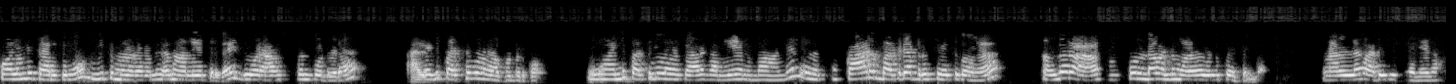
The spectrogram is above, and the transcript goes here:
குழம்பு கரைக்கிறோம். வீட்டு மிளகா வந்து நான் எடுத்துருக்கேன் இது ஒரு ஹாஃப் ஸ்பூன் போட்டுக்கிறேன் ஆல்ரெடி பச்சை மிளகா போட்டிருக்கோம். நீங்கள் வந்து பச்சை மிளகா காரம் கம்மியாக இருந்தால் வந்து நீங்கள் காரம் பார்த்துட்டு அப்புறம் சேர்த்துக்கோங்க. வந்து ஒரு ஹாஃப் ஸ்பூன் தான் வந்து மிளகா வந்து சேர்த்துருந்தேன் நல்லா வதக்கி வேண்டியதான்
